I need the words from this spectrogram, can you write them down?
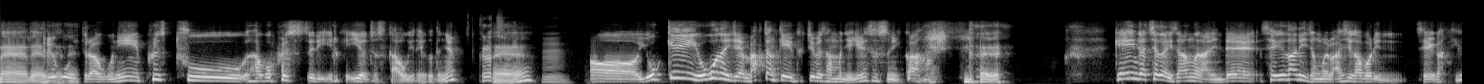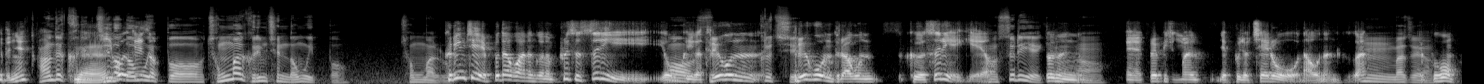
네, 네, 네. 드래곤 네. 드라군이 플스 2하고 플스 3 이렇게 이어져서 나오게 되거든요. 그렇지. 네. 음. 어, 요 게임, 요거는 이제 막장 게임 특집에서 한번 얘기를 했었으니까, 네. 게임 자체가 이상한 건 아닌데, 세계관이 정말 맛이 가버린 세계관이거든요. 아 근데 그림체가 네. 너무 이뻐. 정말 그림체는 너무 이뻐. 정말로. 그림체 예쁘다고 하는 거는 플스 3용, 어, 그러니까 드래곤, 그렇지. 드래그 온 드라군 3 얘기예요. 어, 3 얘기. 또는- 어. 예, 그래픽 정말 예쁘죠. 제로 나오는 그거. 음, 맞아요. 예쁘고,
